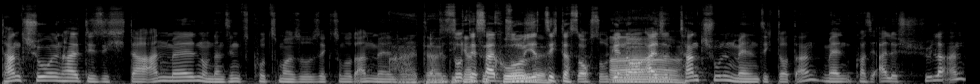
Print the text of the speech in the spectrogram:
Tanzschulen halt, die sich da anmelden und dann sind es kurz mal so 600 Anmeldungen. Alter, also die so, deshalb Kurse. summiert sich das auch so. Genau, Ah. also Tanzschulen melden sich dort an, melden quasi alle Schüler an,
